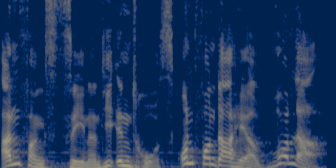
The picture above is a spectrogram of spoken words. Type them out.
Anfangsszenen, die Intros. Und von daher, voila!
